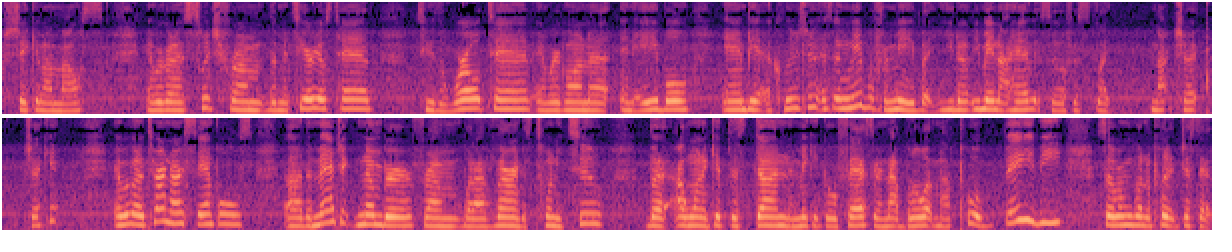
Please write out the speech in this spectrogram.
shaking my mouse, and we're going to switch from the materials tab to the world tab, and we're going to enable ambient occlusion. It's enabled for me, but you don't, you may not have it. So if it's like not check, check it and we're going to turn our samples. Uh, the magic number from what I've learned is 22, but I want to get this done and make it go faster and not blow up my poor baby. So I'm going to put it just at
